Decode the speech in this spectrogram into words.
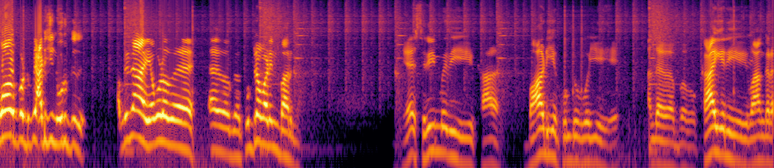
கோவப்பட்டு போய் அடிச்சு நொறுக்குது. அப்படின்னா எவ்வளவு குற்றவாளின்னு பாருங்க. ஏன் ஸ்ரீமதி கா பாடியை கொண்டு போய் அந்த காய்கறி வாங்குற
